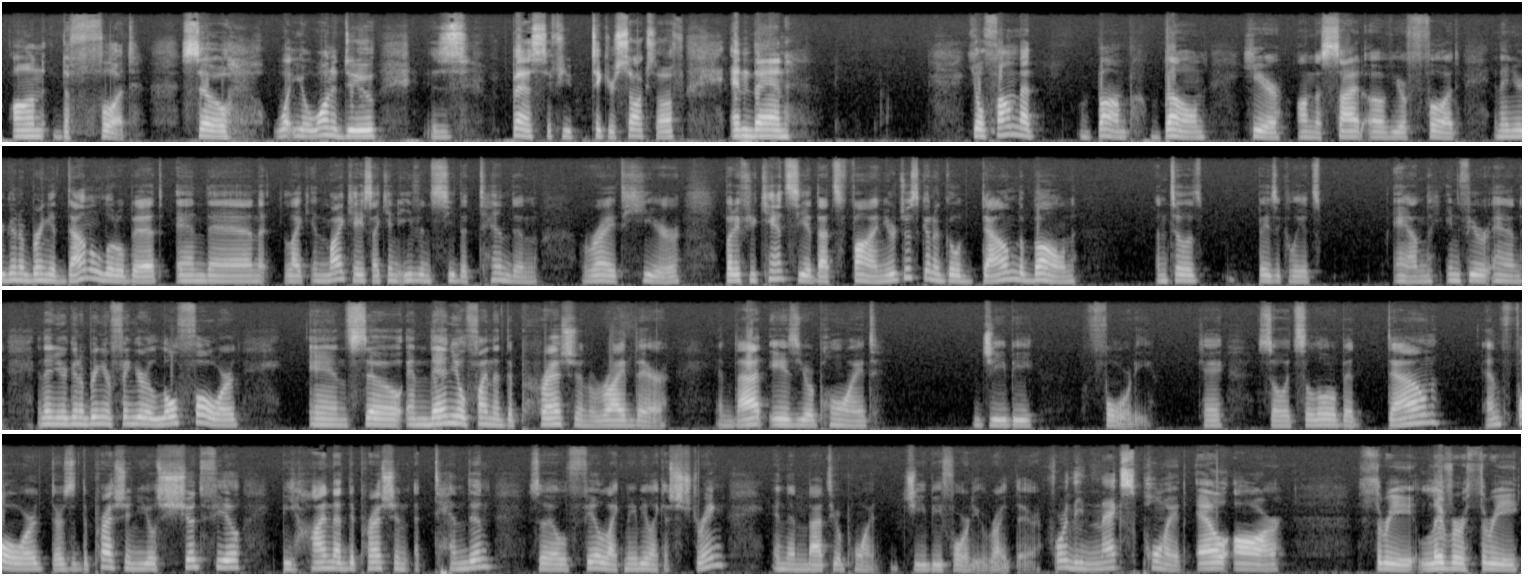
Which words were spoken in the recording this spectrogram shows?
on the foot. So what you'll want to do is best if you take your socks off. And then you'll find that bump bone here on the side of your foot. And then you're going to bring it down a little bit. And then like in my case I can even see the tendon right here. But if you can't see it that's fine. You're just going to go down the bone until it's basically it's and inferior end. And then you're going to bring your finger a little forward and so and then you'll find a depression right there. And that is your point GB40 okay? So it's a little bit down and forward. There's a depression. You should feel behind that depression a tendon so it'll feel like maybe like a string. And then that's your point GB40 right there. For the next point LR 3, liver 3,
